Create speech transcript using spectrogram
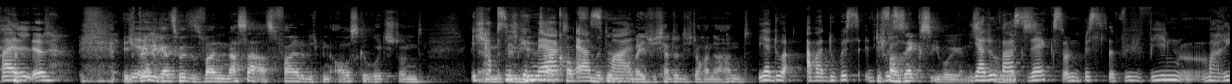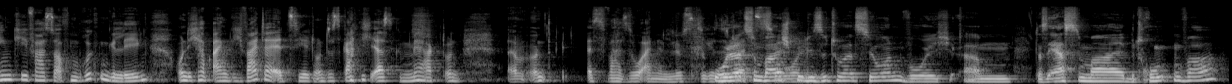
weil äh, Ich bin ganz kurz, es war ein nasser Asphalt und ich bin ausgerutscht und Ich äh, hab's mit dem nicht gemerkt erstmal. aber ich, ich hatte dich doch an der Hand. ja, du, aber du bist. Du Ich bist, war sechs übrigens. Ja, du war warst sechs und bist wie, wie ein Marienkäfer hast du auf dem Rücken gelegen und ich habe eigentlich weitererzählt und das gar nicht erst gemerkt und ähm, und es war so eine lustige Situation. Oder zum Beispiel die Situation, wo ich ähm, das erste Mal betrunken war,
